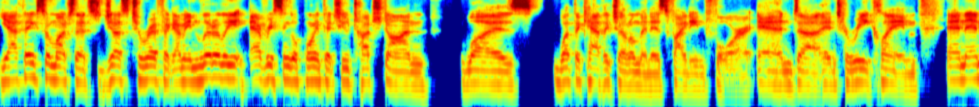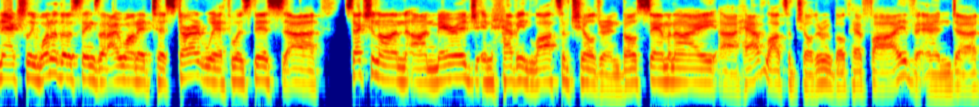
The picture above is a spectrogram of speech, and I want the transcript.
Yeah, thanks so much. That's just terrific. I mean, literally every single point that you touched on was what the Catholic gentleman is fighting for and uh, and to reclaim. And and actually, one of those things that I wanted to start with was this uh, section on on marriage and having lots of children. Both Sam and I uh, have lots of children. We both have five, and uh,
